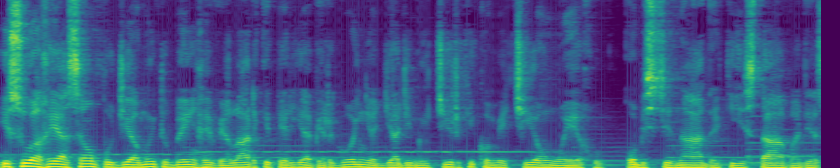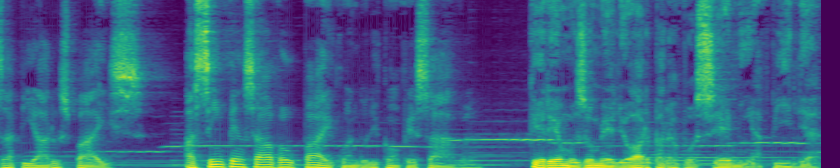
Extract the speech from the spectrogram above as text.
e sua reação podia muito bem revelar que teria vergonha de admitir que cometia um erro, obstinada que estava a desafiar os pais. Assim pensava o pai quando lhe confessava: Queremos o melhor para você, minha filha.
